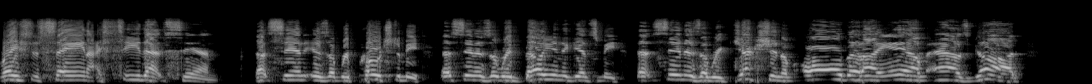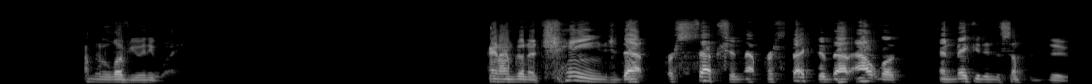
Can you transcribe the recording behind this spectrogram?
Grace is saying, I see that sin. That sin is a reproach to me. That sin is a rebellion against me. That sin is a rejection of all that I am as God. I'm going to love you anyway. And I'm going to change that perception, that perspective, that outlook, and make it into something new.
